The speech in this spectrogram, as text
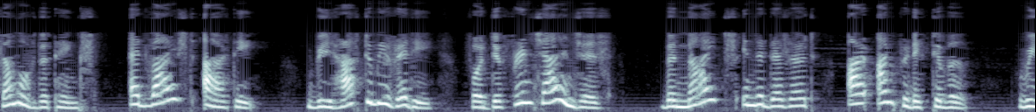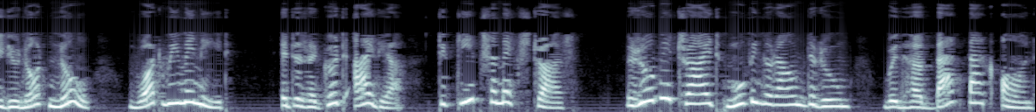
some of the things, advised Aarti. We have to be ready for different challenges. The nights in the desert are unpredictable. We do not know what we may need. It is a good idea to keep some extras. Ruby tried moving around the room with her backpack on.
